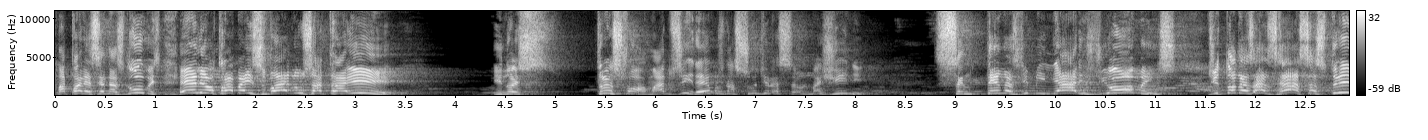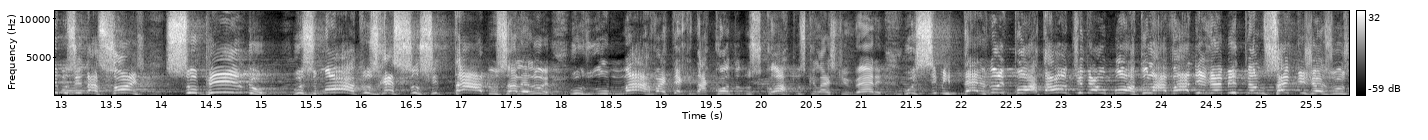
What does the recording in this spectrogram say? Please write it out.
aparecer nas nuvens, ele outra vez vai nos atrair, e nós, transformados, iremos na sua direção. Imagine, centenas de milhares de homens de todas as raças, tribos e nações subindo, os mortos ressuscitados, aleluia. O, o, mar vai ter que dar conta dos corpos que lá estiverem, os cemitérios, não importa onde tiver um morto, lavado e remido pelo sangue de Jesus,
